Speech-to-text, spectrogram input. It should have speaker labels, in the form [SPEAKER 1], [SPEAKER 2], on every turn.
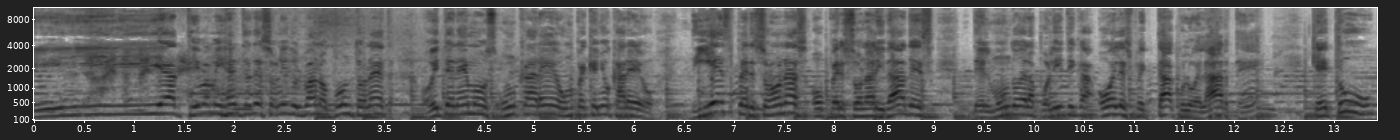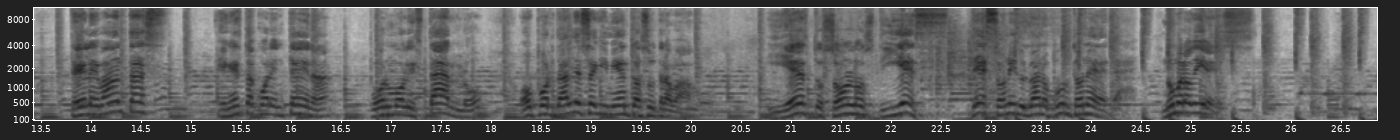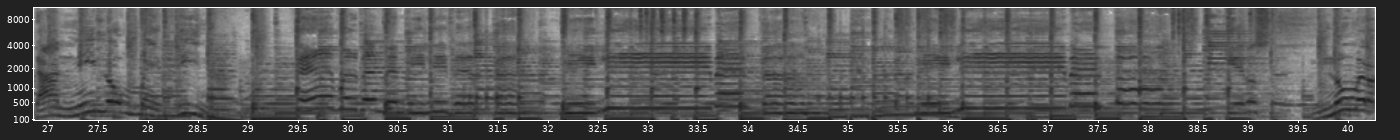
[SPEAKER 1] Y activa mi gente de sonidourbano.net. Hoy tenemos un careo, un pequeño careo. 10 personas o personalidades del mundo de la política o el espectáculo, el arte, que tú te levantas en esta cuarentena por molestarlo o por darle seguimiento a su trabajo. Y estos son los 10 de sonidourbano.net. Número 10. Danilo Medina.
